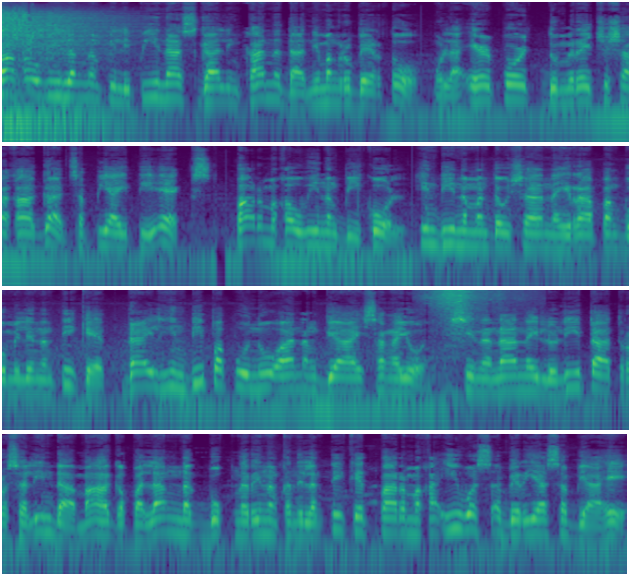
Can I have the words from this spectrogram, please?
Kakauwi lang ng Pilipinas galing Canada ni Mang Roberto. Mula airport, dumiretso siya kaagad sa PITX para makauwi ng Bicol. Hindi naman daw siya nahirapang bumili ng tiket dahil hindi pa punuan ang biyahe sa ngayon. Sina Nanay Lolita at Rosalinda maaga pa lang nagbook na rin ang kanilang tiket para makaiwas aberya sa biyahe.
